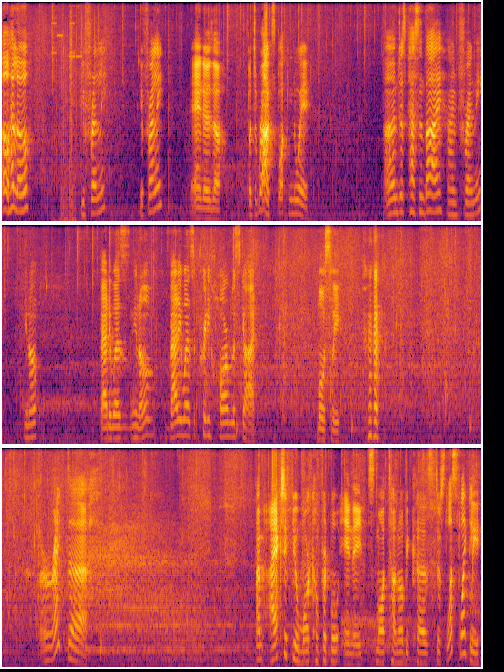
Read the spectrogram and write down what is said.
Oh, hello! You friendly? You friendly? And there's a bunch of rocks blocking the way. I'm just passing by. I'm friendly, you know. Fatty was, you know, Fatty was a pretty harmless guy. Mostly. Alright, uh... I'm, I actually feel more comfortable in a small tunnel because there's less likely,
